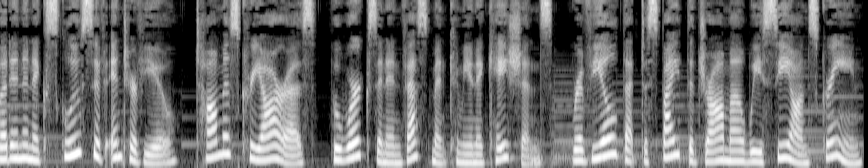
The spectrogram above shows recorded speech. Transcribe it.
But in an exclusive interview, Thomas Kriaras, who works in investment communications, revealed that despite the drama we see on screen,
